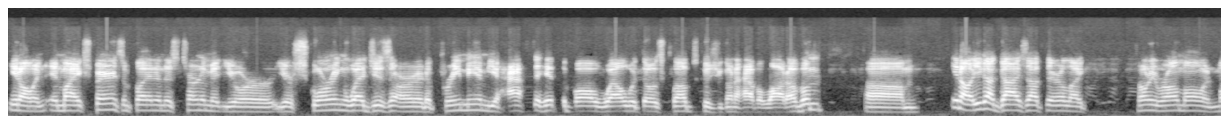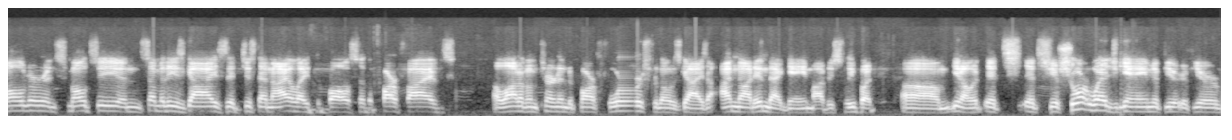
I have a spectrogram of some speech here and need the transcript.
you know, in, in my experience in playing in this tournament, your your scoring wedges are at a premium. You have to hit the ball well with those clubs because you're going to have a lot of them. Um, you know, you got guys out there like Tony Romo and Mulder and Smoltz and some of these guys that just annihilate the ball. So the par fives, a lot of them turn into par fours for those guys. I'm not in that game, obviously, but um, you know, it's it's your short wedge game. If you're if you're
